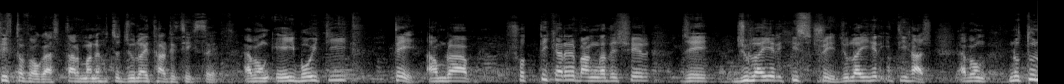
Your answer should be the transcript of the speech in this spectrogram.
ফিফথ অফ অগাস্ট তার মানে হচ্ছে জুলাই থার্টি সিক্সে এবং এই বইটিতে আমরা সত্যিকারের বাংলাদেশের যে জুলাইয়ের হিস্ট্রি জুলাইয়ের ইতিহাস এবং নতুন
